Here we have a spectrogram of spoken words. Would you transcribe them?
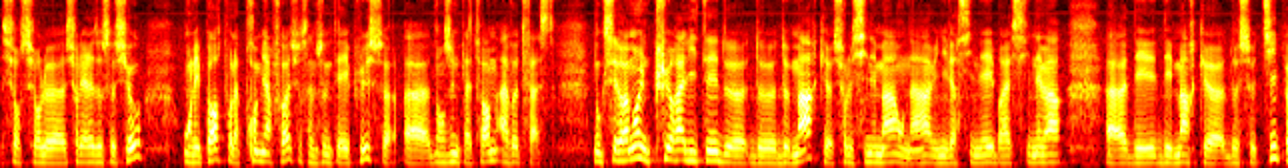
sur les réseaux sociaux on les porte pour la première fois sur Samsung TV Plus euh, dans une plateforme à votre fast. Donc c'est vraiment une pluralité de, marques. Sur le cinéma, on a Univers Ciné, Bref Cinéma, euh, des, marques de ce type.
